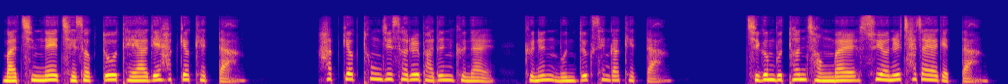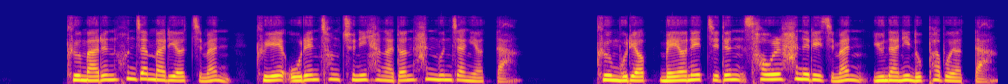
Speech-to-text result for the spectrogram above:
마침내 재석도 대학에 합격했다. 합격 통지서를 받은 그날, 그는 문득 생각했다. 지금부턴 정말 수연을 찾아야겠다. 그 말은 혼잣말이었지만 그의 오랜 청춘이 향하던 한 문장이었다. 그 무렵 매연에 찌든 서울 하늘이지만 유난히 높아 보였다.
